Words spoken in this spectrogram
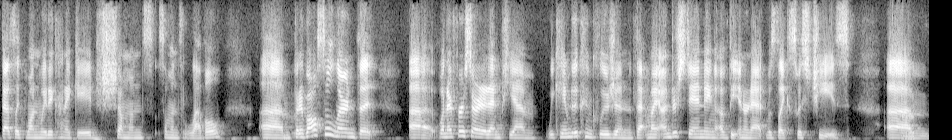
that's like one way to kind of gauge someone's someone's level. Um, But I've also learned that uh, when I first started at NPM, we came to the conclusion that my understanding of the internet was like Swiss cheese. Um,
